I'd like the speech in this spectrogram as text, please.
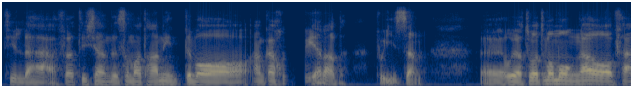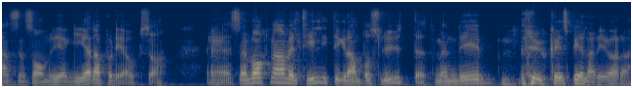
till det här. För att det kändes som att han inte var engagerad på isen. och jag tror att det var många av fansen som reagerade på det också. Eh, sen vaknade han väl till lite grann på slutet, men det brukar ju spelare göra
